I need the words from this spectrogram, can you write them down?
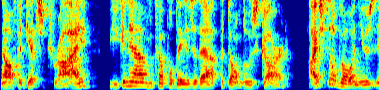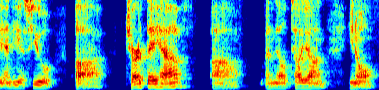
Now if it gets dry, you can have a couple days of that, but don't lose guard. I still go and use the NDSU uh, chart they have uh, and they'll tell you on, you know,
